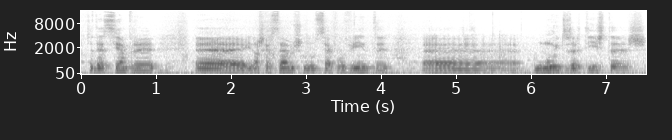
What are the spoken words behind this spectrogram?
portanto, é sempre, uh, e nós esqueçamos que no século XX, uh, eh, muitos artistas,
